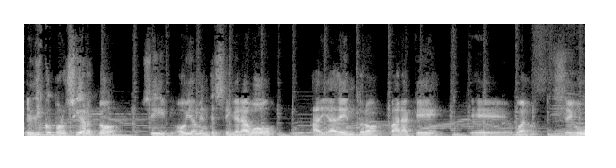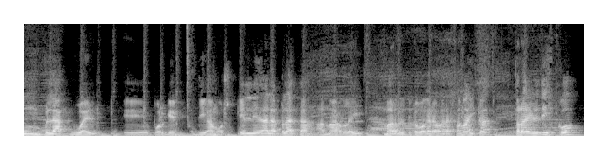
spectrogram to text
El disco, por cierto, sí, obviamente se grabó ahí adentro para que, eh, bueno, según Blackwell, eh, porque digamos, él le da la plata a Marley, Marley lo va a grabar a Jamaica, trae el disco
